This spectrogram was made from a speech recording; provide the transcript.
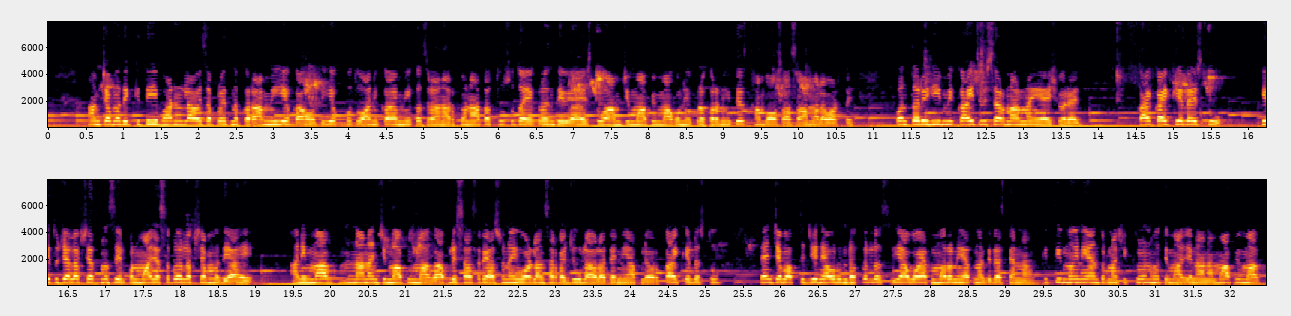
आमच्यामध्ये कितीही भांडण लावायचा प्रयत्न कर. आम्ही एक आहोत एक होतो आणि कायम एकच राहणार. पण आता तू सुद्धा एक रणदेवी आहेस. तू आमची माफी मागून हे प्रकरण इथेच थांबावंसं असं आम्हाला वाटतंय. पण तरीही मी काहीच विसरणार नाही ऐश्वर्या. काय काय केलं आहेस तू? हे तुझ्या लक्षात नसेल पण माझ्या सगळं लक्षामध्ये आहे. आणि माग नानांची माफी माग. आपले सासरे असूनही वडिलांसारखा जीव लावला त्यांनी आपल्यावर. काय केलंस तू? त्यांच्या बाबतीत जिन्यावरून ढकललंस या वयात मरण यातना दिल्यास त्यांना. किती महिने अंतरुणाशी खिळून होते माझे नाना. माफी माग.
